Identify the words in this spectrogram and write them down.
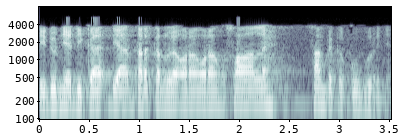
Di dunia di, diantarkan oleh orang-orang saleh sampai ke kuburnya.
